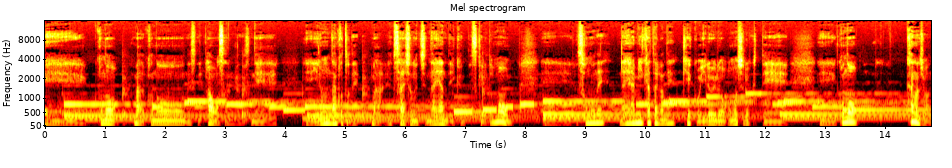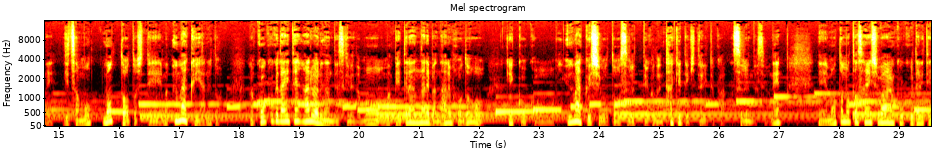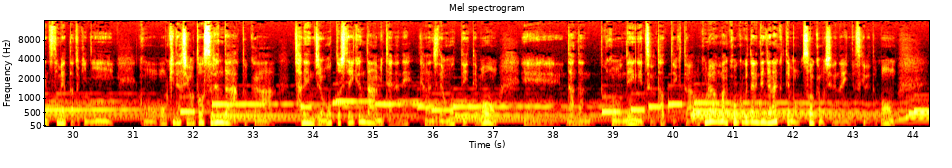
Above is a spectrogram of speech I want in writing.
えー、この、まあ、このですね、青さんがですね、えー、いろんなことで、まあ、最初のうち悩んでいくんですけれども、えー、そのね、悩み方がね、結構いろいろ面白くて、えこの彼女はね、実はモットーとして、まあ、うまくやると。まあ、広告代理店あるあるなんですけれども、まあ、ベテランになればなるほど、結構こう、うまく仕事をするっていうことに長けてきたりとかするんですよね。もともと最初は広告代理店に勤めた時にこう大きな仕事をするんだとかチャレンジをもっとしていくんだみたいなね感じで思っていても、えー、だんだんこう年月が経っていくとこれはまあ広告代理店じゃなくてもそうかもしれないんですけれども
